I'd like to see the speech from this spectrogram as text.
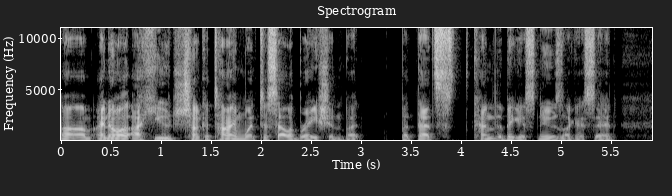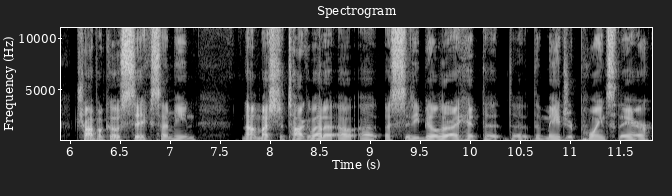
Um, I know a, a huge chunk of time went to celebration, but but that's kind of the biggest news. Like I said, Tropico Six. I mean, not much to talk about. A, a, a city builder. I hit the, the the major points there,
